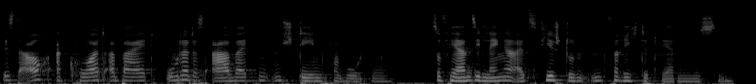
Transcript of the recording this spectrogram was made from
ist auch Akkordarbeit oder das Arbeiten im Stehen verboten, sofern sie länger als vier Stunden verrichtet werden müssen.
